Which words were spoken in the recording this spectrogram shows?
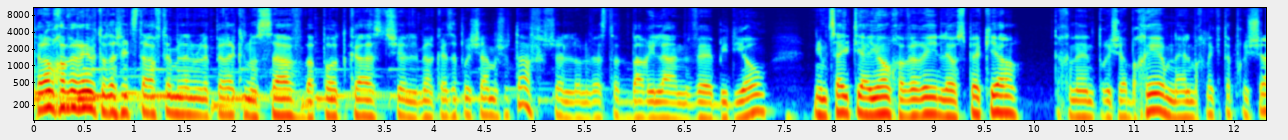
שלום חברים, ותודה שהצטרפתם אלינו לפרק נוסף בפודקאסט של מרכז הפרישה המשותף של אוניברסיטת בר אילן ו-BDO. נמצא איתי היום חברי לאו ספקיאר, מתכנן פרישה בכיר, מנהל מחלקת הפרישה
